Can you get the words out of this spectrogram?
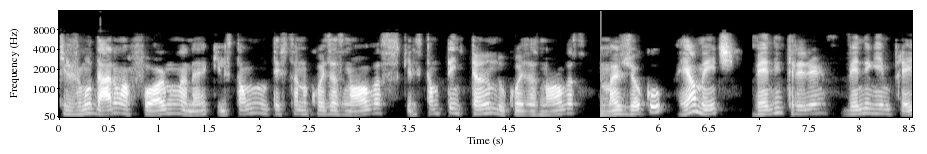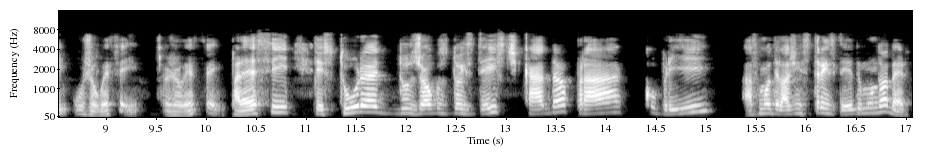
que eles mudaram a fórmula, né? Que eles estão testando coisas novas, que eles estão tentando coisas novas. Mas o jogo, realmente, vendo em trailer, vendo em gameplay, o jogo é feio. O jogo é feio. Parece textura dos jogos 2D esticada para cobrir as modelagens 3D do mundo aberto.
